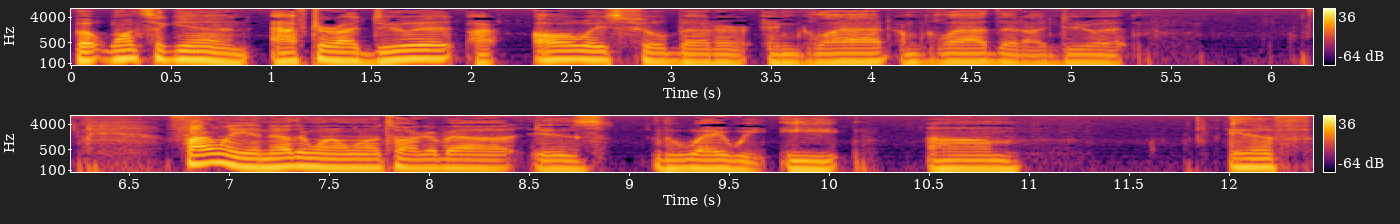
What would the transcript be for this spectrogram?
But once again, after I do it, I always feel better and glad. I'm glad that I do it. Finally, another one I want to talk about is the way we eat. Um, if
